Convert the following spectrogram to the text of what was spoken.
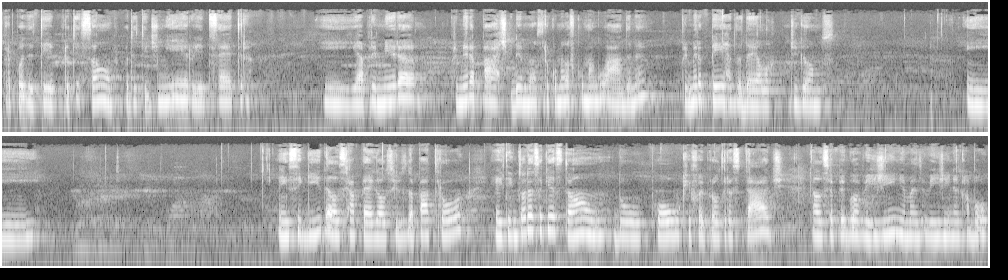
para poder ter proteção, para poder ter dinheiro e etc. E a primeira primeira parte que demonstra como ela ficou magoada, né? Primeira perda dela, digamos. E em seguida ela se apega aos filhos da patroa e aí tem toda essa questão do Paul que foi para outra cidade. Ela se apegou a Virgínia, mas a Virgínia acabou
